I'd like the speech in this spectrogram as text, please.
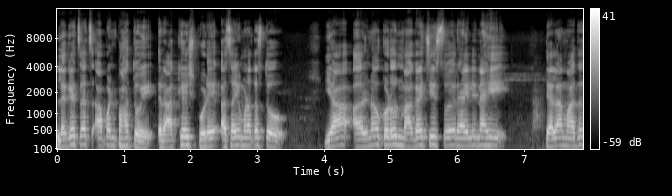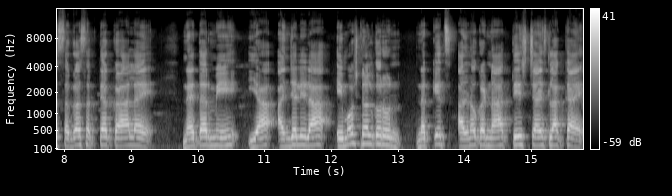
लगेचच आपण पाहतोय राकेश पुढे असंही म्हणत असतो या अर्णवकडून मागायची सोय राहिली नाही. त्याला माझं सगळं सत्य कळालं आहे नाहीतर मी या अंजलीला इमोशनल करून नक्कीच अर्णवकडनं तीस चाळीस लाख काय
